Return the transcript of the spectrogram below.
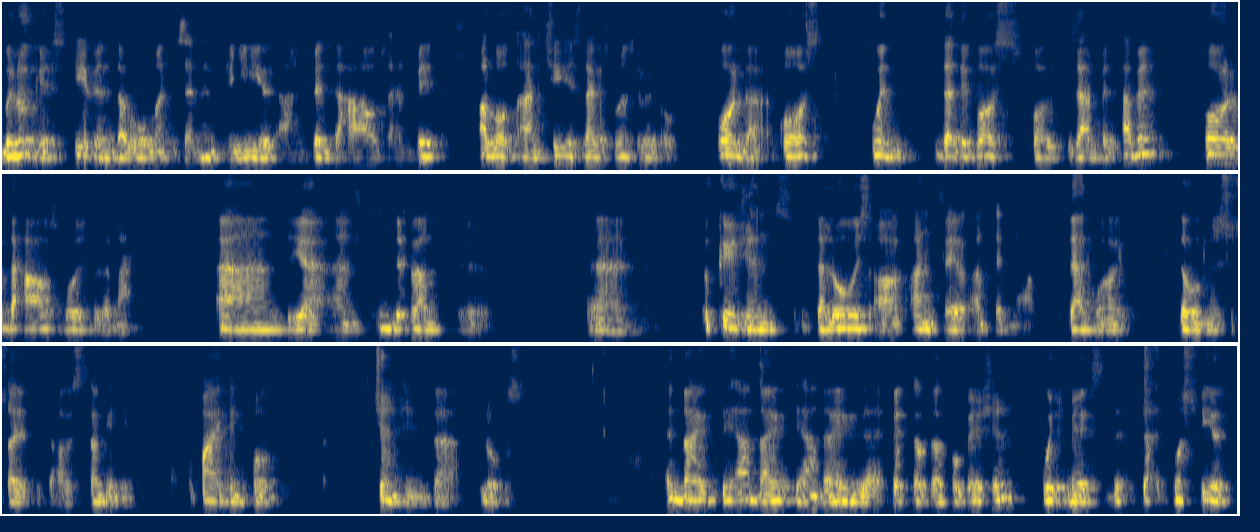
belongings. Even the woman is an employee and build the house and build a lot, and she is the responsible of all the costs when the divorce, for example, happen, all the house goes to the man. And yeah, and in different uh, uh, occasions the laws are unfair until now. That's why the women's societies are struggling, fighting for changing the laws. Indirectly, indirectly, indirectly, the effect of the occupation, which makes the, the atmosphere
